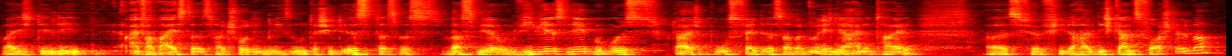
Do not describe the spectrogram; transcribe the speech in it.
weil ich den, einfach weiß, dass es halt schon ein Riesenunterschied ist, das was, was wir und wie wir es leben, obwohl es gleiche Berufsfeld ist, aber nur in der eine Teil. Das ist für viele halt nicht ganz vorstellbar.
